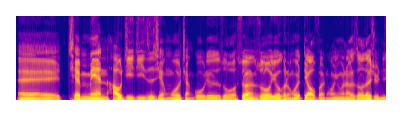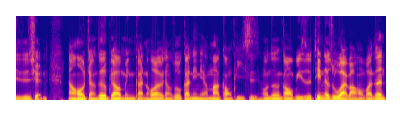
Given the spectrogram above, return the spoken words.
诶、前面好几集之前我有讲过，就是说虽然说有可能会掉粉哦，因为那个时候在选举之前，然后讲这个比较敏感。后来我想说，干你娘妈关我屁事！我真的关我屁事，听得出来吧？反正。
